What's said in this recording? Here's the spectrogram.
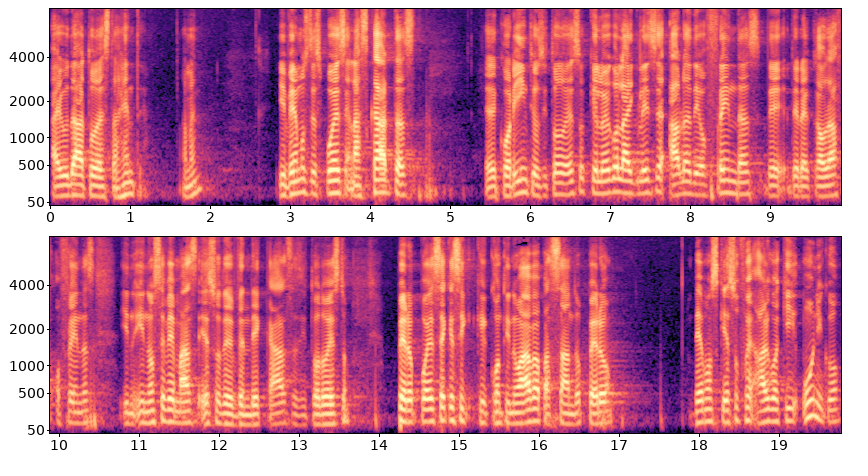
ayudar a toda esta gente. Amén. Y vemos después en las cartas de Corintios y todo eso, que luego la iglesia habla de ofrendas, de, recaudar ofrendas, y, no se ve más eso de vender casas y todo esto pero puede ser que, sí, que continuaba pasando, pero vemos que eso fue algo aquí único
